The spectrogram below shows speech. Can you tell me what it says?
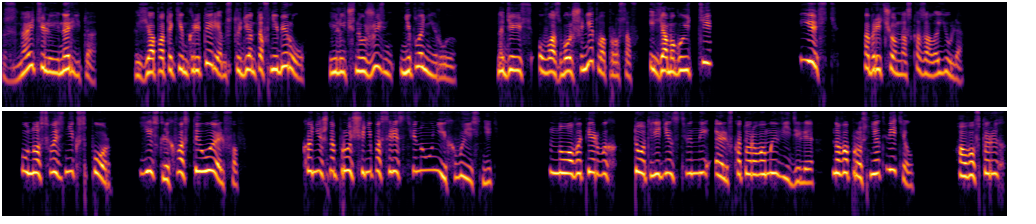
«Знаете ли, Инарита, я по таким критериям студентов не беру и личную жизнь не планирую. Надеюсь, у вас больше нет вопросов, и я могу идти?» «Есть», — обреченно сказала Юля. «У нас возник спор, есть ли хвосты у эльфов. Конечно, проще непосредственно у них выяснить. Но, во-первых, тот единственный эльф, которого мы видели, на вопрос не ответил. А во-вторых,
